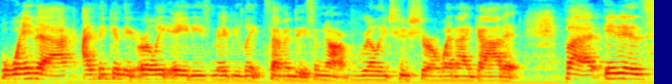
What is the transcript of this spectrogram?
way back, I think in the early 80s, maybe late 70s. I'm not really too sure when I got it. But it is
